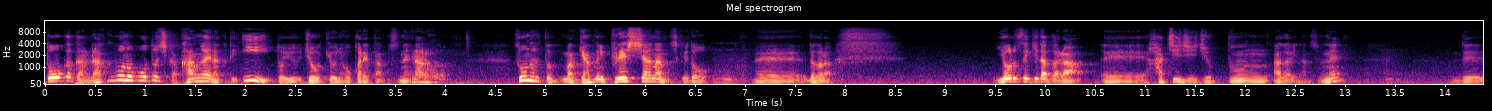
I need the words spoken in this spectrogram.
10日間落語のことしか考えなくていいという状況に置かれたんですね。なるほど、そうなると、まあ、逆にプレッシャーなんですけど、えーだから夜席だから、えー8時10分上がりなんですよね。で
